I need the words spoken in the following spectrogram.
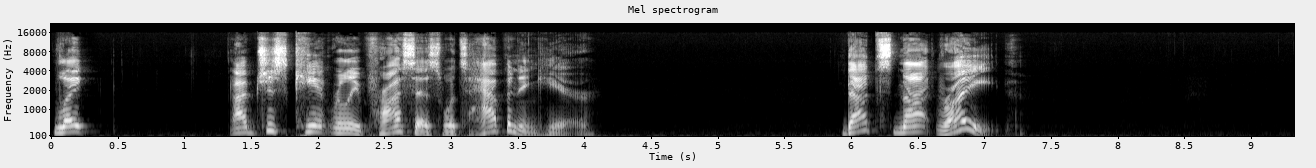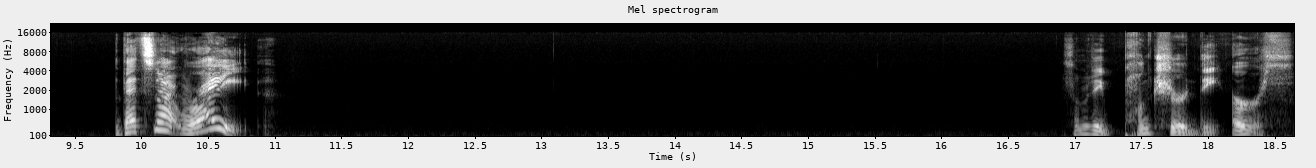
like I just can't really process what's happening here. That's not right. That's not right. Somebody punctured the earth.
